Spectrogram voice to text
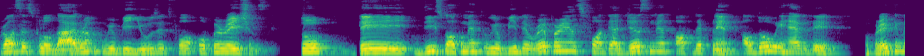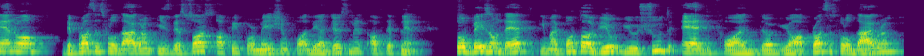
process flow diagram will be used for operations. So the, this document will be the reference for the adjustment of the plant. Although we have the operating manual, the process flow diagram is the source of information for the adjustment of the plant. So based on that, in my point of view, you should add for the, your process flow diagram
